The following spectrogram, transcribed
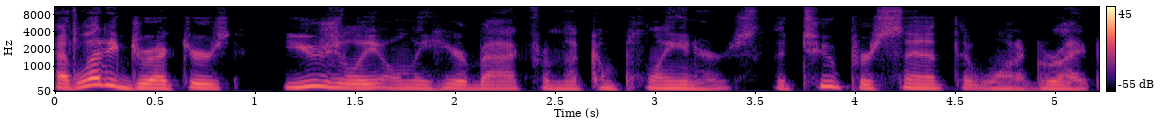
Athletic directors usually only hear back from the complainers, the 2% that want to gripe.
